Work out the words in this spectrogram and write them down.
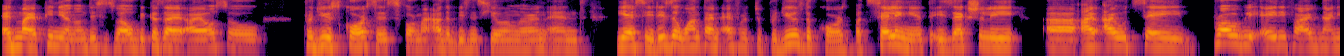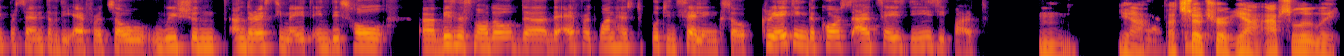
add my opinion on this as well, because I, I also produce courses for my other business, Heal and Learn, and yes, it is a one-time effort to produce the course, but selling it is actually uh, I, I, would say probably 85 90% of the effort so we shouldn't underestimate in this whole uh, business model, the, the effort one has to put in selling. So creating the course, I'd say, is the easy part. Mm. Yeah, yeah, that's so true. Yeah, absolutely.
